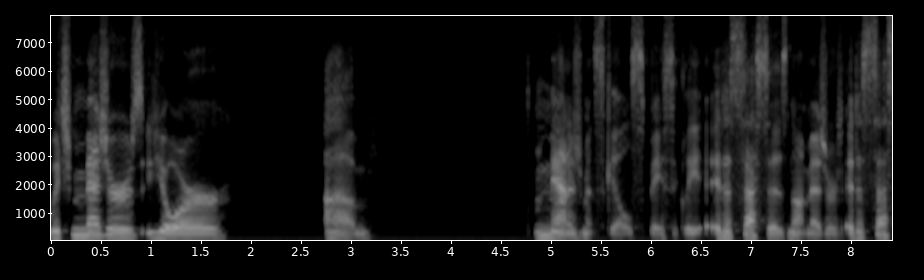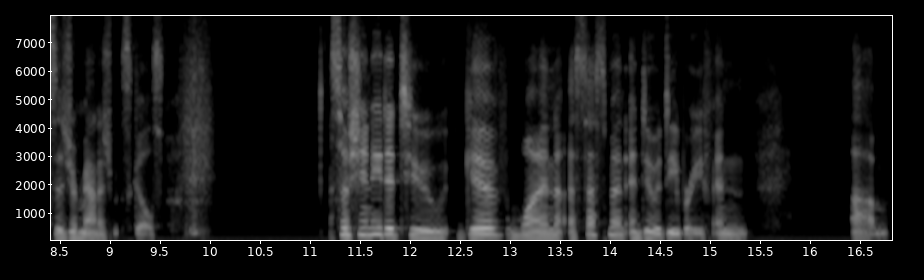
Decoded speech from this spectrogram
which measures your um, management skills, basically. It assesses, not measures, it assesses your management skills. So she needed to give one assessment and do a debrief. And um,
